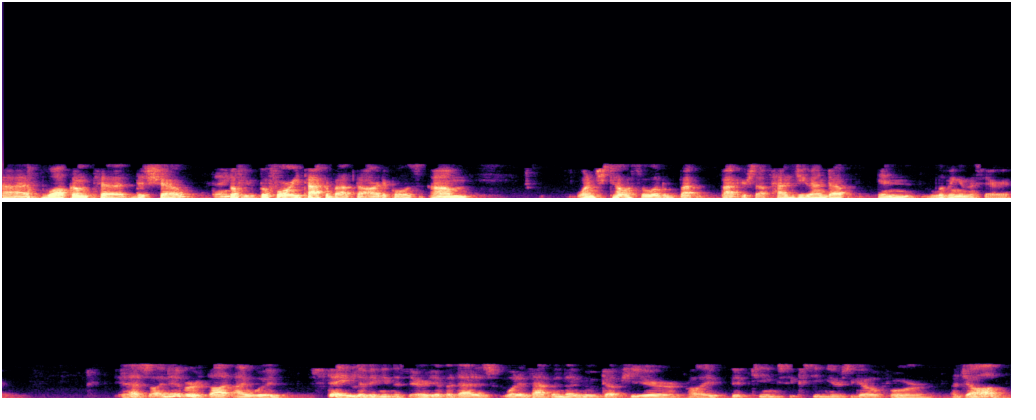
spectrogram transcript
uh, welcome to the show. Thank Be- you. Before we talk about the articles, um, why don't you tell us a little about, about yourself? How did you end up in living in this area? Yeah, so I never thought I would stay living in this area, but that is what has happened. I moved up here probably 15, 16 years ago for a job,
